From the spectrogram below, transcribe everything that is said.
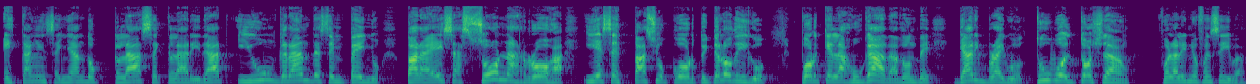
están enseñando clase, claridad y un gran desempeño para esa zona roja y ese espacio corto. Y te lo digo porque la jugada donde Gary Brightwell tuvo el touchdown fue la línea ofensiva.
